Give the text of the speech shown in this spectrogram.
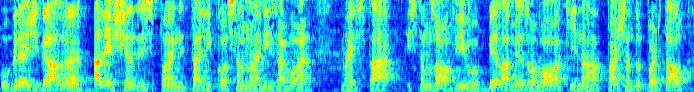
o grande galã Alexandre Spani está ali coçando o nariz agora, mas está, estamos ao vivo pela Mesoval aqui na página do portal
